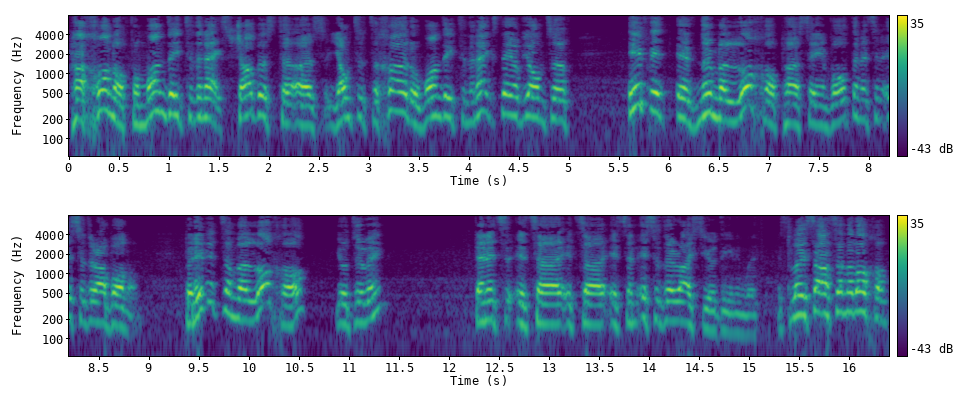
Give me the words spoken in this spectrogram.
Hachono from one day to the next, Shabbos to uh, Yom Tov to Chod, or one day to the next day of Yom Tov, if it is no Malocha per se involved, then it's an Issa Darabonon. But if it's a Malocha you're doing, then it's it's a it's a it's an Issa Daraisa you're dealing with. It's Lo Sasa Malocha.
